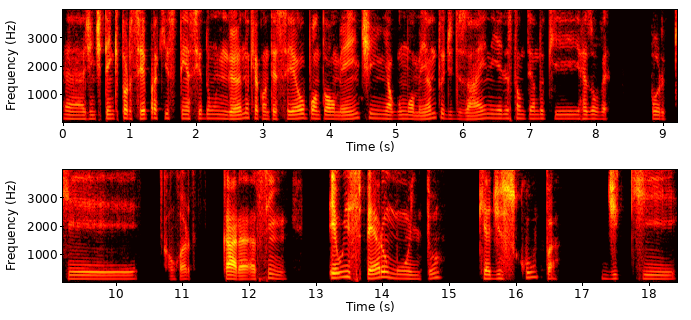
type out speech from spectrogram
É, a gente tem que torcer para que isso tenha sido um engano que aconteceu pontualmente em algum momento de design e eles estão tendo que resolver. Porque Concordo. Cara, assim, eu espero muito que a desculpa de que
